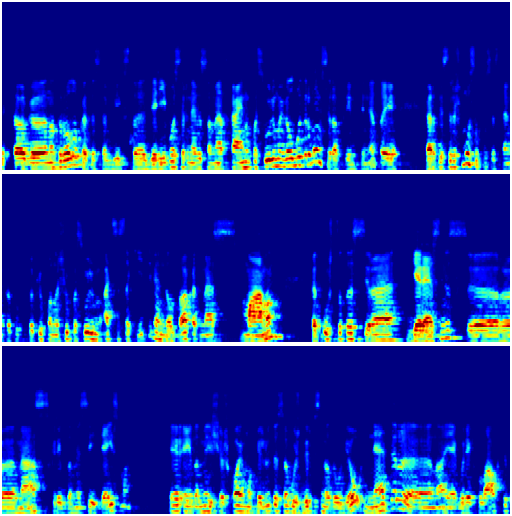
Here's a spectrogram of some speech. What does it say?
tiesiog e, natūralu, kad tiesiog vyksta dėrybos ir ne visuomet kainų pasiūlymai galbūt ir mums yra priimtini, tai kartais ir iš mūsų pusės tenka tokių panašių pasiūlymų atsisakyti vien dėl to, kad mes manom, kad užstatas yra geresnis ir mes, kreipdamėsi į teismą ir eidami išieškojimo keliu, tiesiog uždirbsime daugiau, net ir, na, jeigu reiktų laukti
